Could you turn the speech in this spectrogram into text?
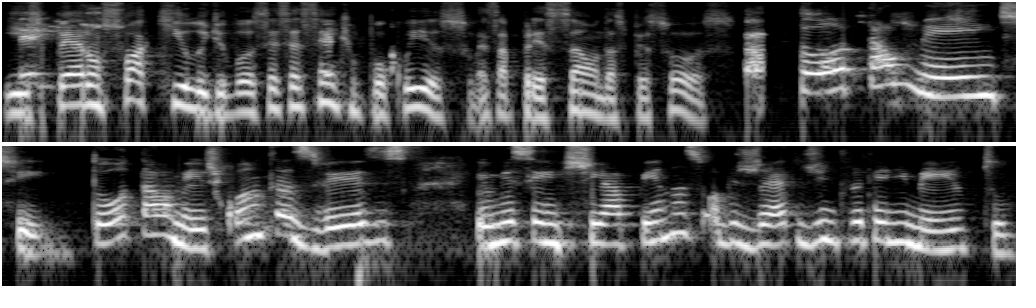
e esperam só aquilo de você. Você sente um pouco isso? Essa pressão das pessoas? Totalmente, totalmente. Quantas vezes eu me senti apenas objeto de entretenimento?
